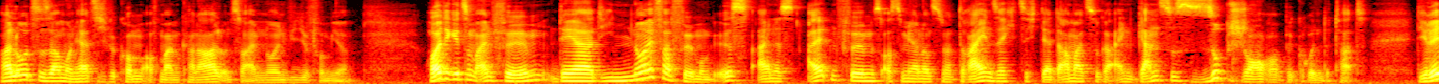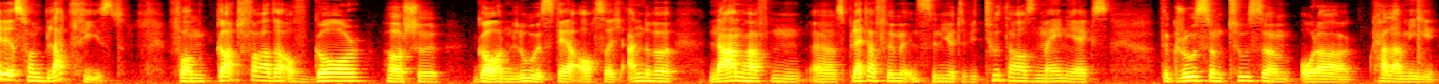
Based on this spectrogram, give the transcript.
Hallo zusammen und herzlich willkommen auf meinem Kanal und zu einem neuen Video von mir. Heute geht es um einen Film, der die Neuverfilmung ist eines alten Films aus dem Jahr 1963, der damals sogar ein ganzes Subgenre begründet hat. Die Rede ist von Bloodfeast, vom Godfather of Gore, Herschel Gordon Lewis, der auch solch andere namhaften äh, Splatterfilme inszenierte wie 2000 Maniacs, The Gruesome Twosome oder Me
